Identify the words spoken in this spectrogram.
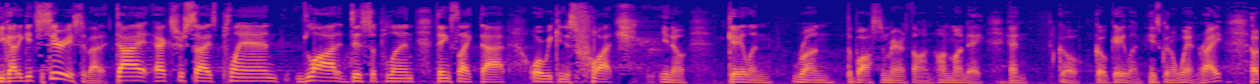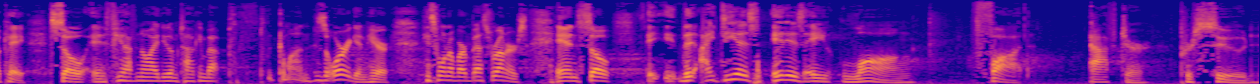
You got to get serious about it. Diet, exercise, plan, a lot of discipline, things like that. Or we can just watch, you know, Galen run the Boston Marathon on Monday and go, go Galen. He's going to win, right? Okay. So if you have no idea I'm talking about, come on. This is Oregon here. He's one of our best runners. And so the idea is it is a long fought after pursued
